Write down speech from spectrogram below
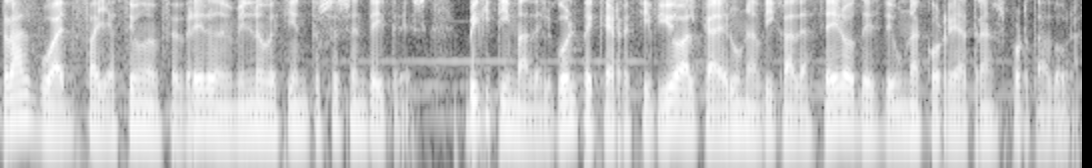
Ralph White falleció en febrero de 1963, víctima del golpe que recibió al caer una viga de acero desde una correa transportadora,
